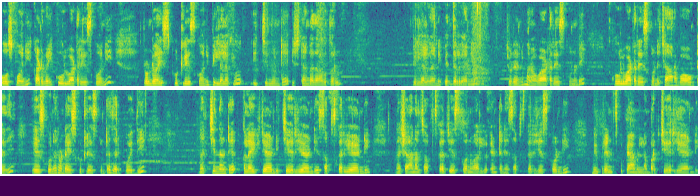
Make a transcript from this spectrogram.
పోసుకొని కడవై కూల్ వాటర్ వేసుకొని రెండు ఐస్ కుట్లు వేసుకొని పిల్లలకు ఇచ్చింది ఉంటే ఇష్టంగా తాగుతారు. పిల్లలు కానీ పెద్దలు కానీ చూడండి మనం వాటర్ వేసుకుని కూల్ వాటర్ వేసుకోండి చాలా బాగుంటుంది. వేసుకొని రెండు ఐస్ కుట్లు వేసుకుంటే సరిపోయిద్ది. నచ్చిందంటే ఒక లైక్ చేయండి షేర్ చేయండి సబ్స్క్రైబ్ చేయండి. నా ఛానల్ సబ్స్క్రైబ్ చేసుకొని వాళ్ళు వెంటనే సబ్స్క్రైబ్ చేసుకోండి. మీ ఫ్రెండ్స్కి ఫ్యామిలీ నెంబర్కి షేర్ చేయండి.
